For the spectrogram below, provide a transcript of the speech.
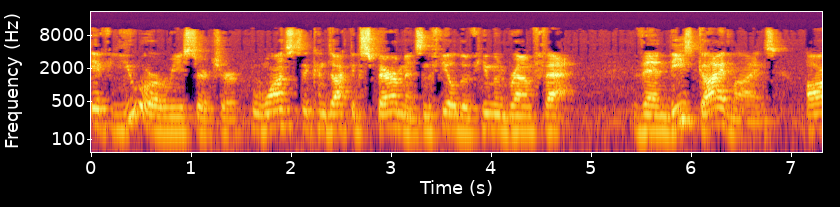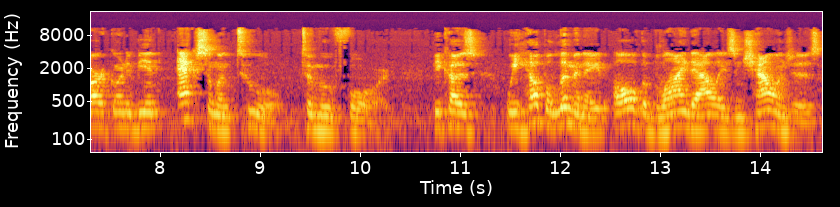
if you are a researcher who wants to conduct experiments in the field of human brown fat, then these guidelines are going to be an excellent tool to move forward because we help eliminate all the blind alleys and challenges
